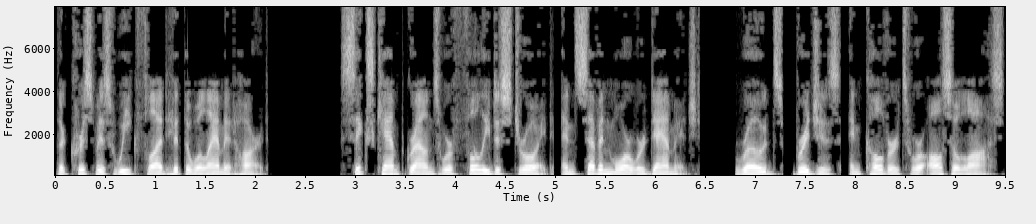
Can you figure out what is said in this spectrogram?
the Christmas week flood hit the Willamette hard. Six campgrounds were fully destroyed, and seven more were damaged. Roads, bridges, and culverts were also lost.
